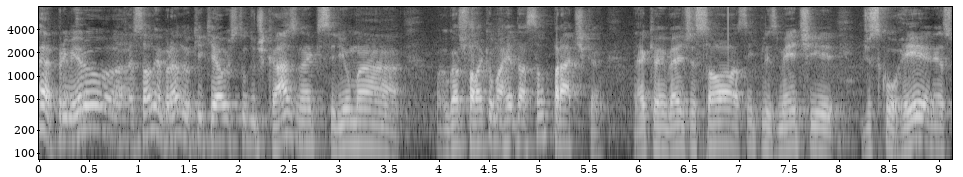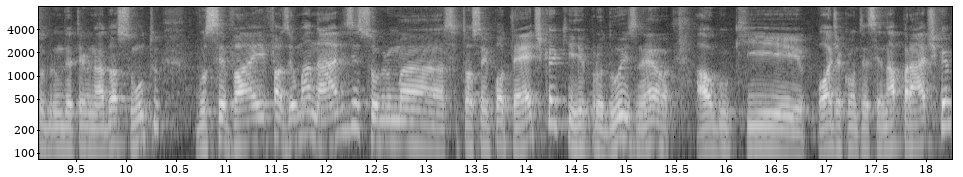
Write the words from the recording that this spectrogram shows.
É, primeiro, só lembrando o que é o estudo de caso, né, que seria uma, eu gosto de falar que é uma redação prática, né, que ao invés de só simplesmente discorrer né, sobre um determinado assunto, você vai fazer uma análise sobre uma situação hipotética que reproduz né, algo que pode acontecer na prática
